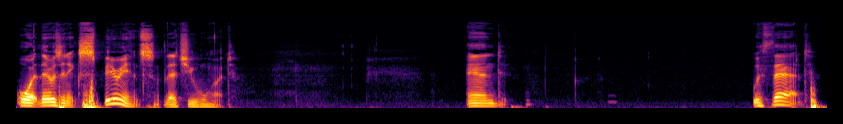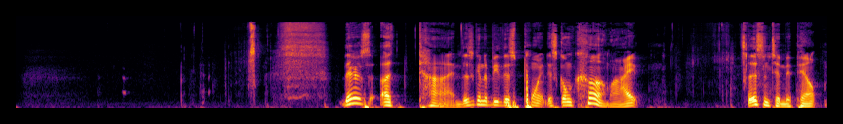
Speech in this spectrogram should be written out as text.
or there is an experience that you want. And with that, there's a time, there's going to be this point, it's going to come, all right? Listen to me, pimp.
